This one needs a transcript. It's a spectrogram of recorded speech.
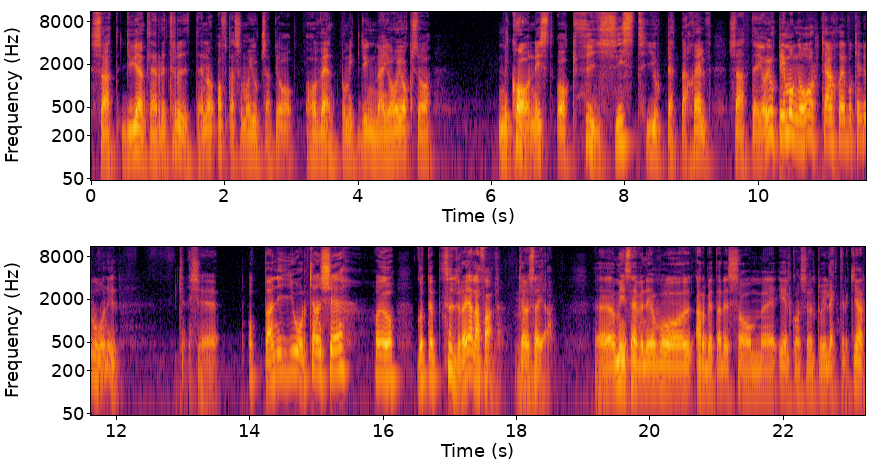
Så att det är ju egentligen retreaten ofta som har gjort så att jag har vänt på mitt dygn. Men jag har ju också mekaniskt och fysiskt gjort detta själv. Så att eh, jag har gjort det i många år. Kanske, vad kan det vara nu? Kanske 8-9 år kanske. Har jag gått upp fyra i alla fall. Kan jag säga. Eh, jag minns även när jag var, arbetade som eh, elkonsult och elektriker.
